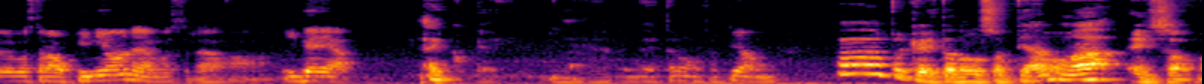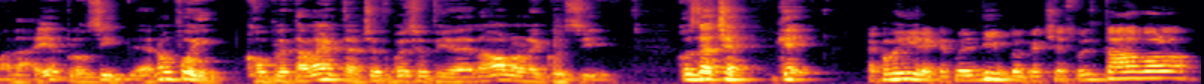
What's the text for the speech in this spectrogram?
la vostra opinione, la vostra idea. Ecco, ok. Eh, detto, non lo sappiamo. Ah, per carità non lo sappiamo, ma insomma, dai, è plausibile. Non puoi completamente al 100% dire no, non è così. Cosa c'è? Che È come dire che quel dildo che c'è sul tavolo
